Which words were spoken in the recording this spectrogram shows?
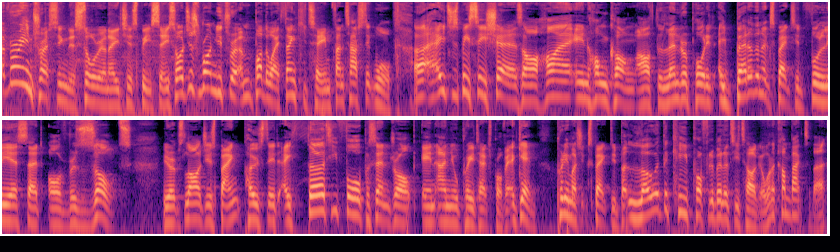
Right, very interesting this story on HSBC. So I'll just run you through it. And by the way, thank you, team. Fantastic wall. Uh, HSBC shares are higher in Hong Kong after the lender reported a better than expected full year set of results. Europe's largest bank posted a 34% drop in annual pre tax profit. Again, pretty much expected, but lowered the key profitability target. I want to come back to that.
